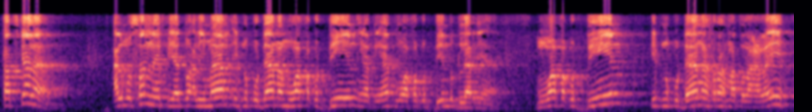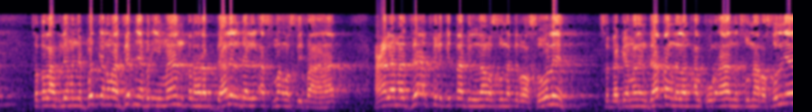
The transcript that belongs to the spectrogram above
Tatkala al-musannif yaitu al-Imam Ibnu Qudamah Muwafaquddin, ingat-ingat Muwafaquddin itu gelarnya. Muwafaquddin Ibnu Qudamah rahimatullah alaih setelah beliau menyebutkan wajibnya beriman terhadap dalil-dalil asma wa sifat, ala majat fil kitabillah wa sunnatir rasulih, sebagaimana yang datang dalam Al-Qur'an dan sunnah Rasulnya,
